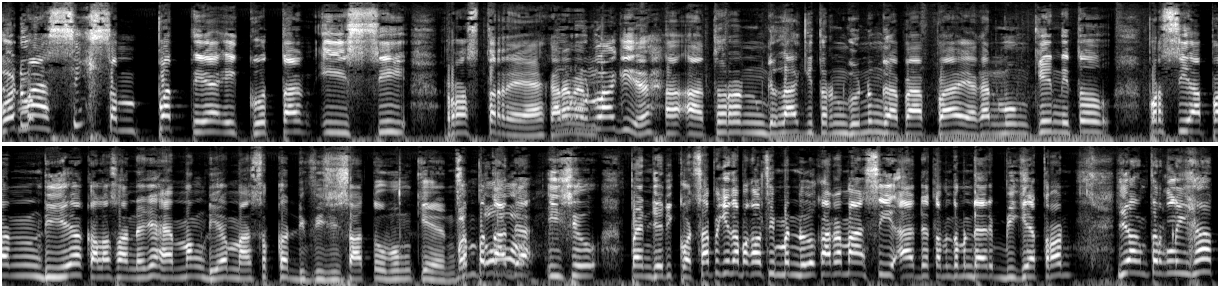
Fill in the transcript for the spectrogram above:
Waduh. masih sempat ya ikutan isi roster ya. Karena Turun lagi ya? Ah, ah, turun lagi turun gunung nggak apa-apa ya kan. Mungkin itu persiapan dia kalau seandainya emang dia masuk ke divisi 1 mungkin. Sempat Betul. ada isu pengen jadi coach. Tapi kita bakal simpen dulu karena masih ada teman-teman dari Bigetron yang terlihat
